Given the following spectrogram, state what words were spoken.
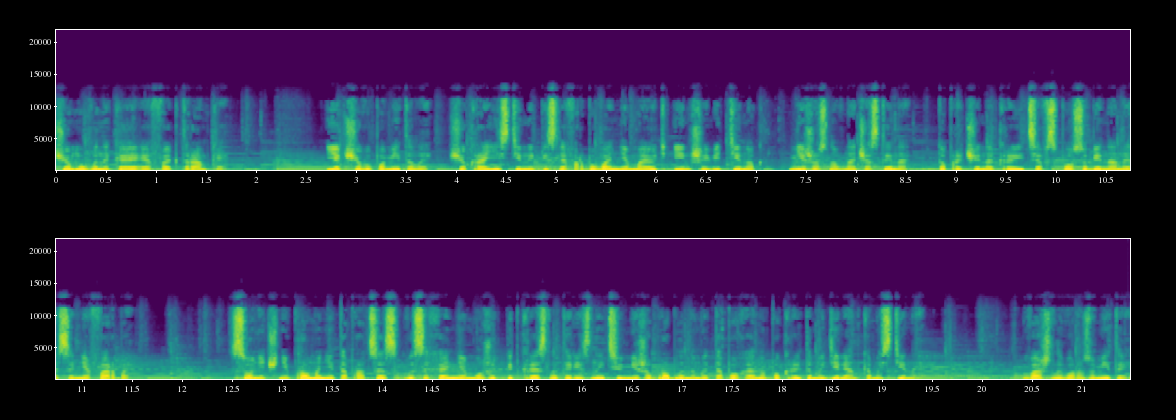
Чому виникає ефект рамки? Якщо ви помітили, що краї стіни після фарбування мають інший відтінок, ніж основна частина, то причина криється в способі нанесення фарби. Сонячні промені та процес висихання можуть підкреслити різницю між обробленими та погано покритими ділянками стіни. Важливо розуміти,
